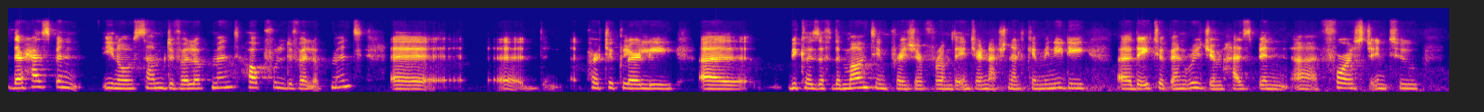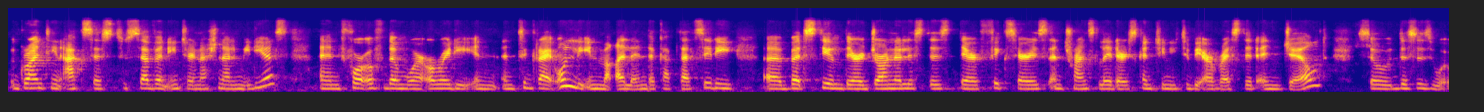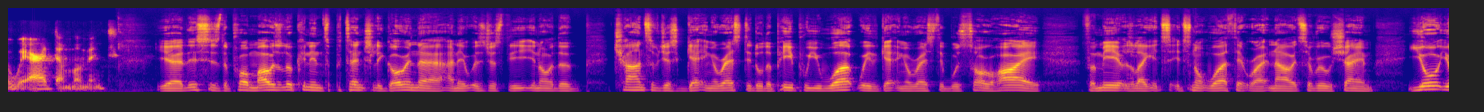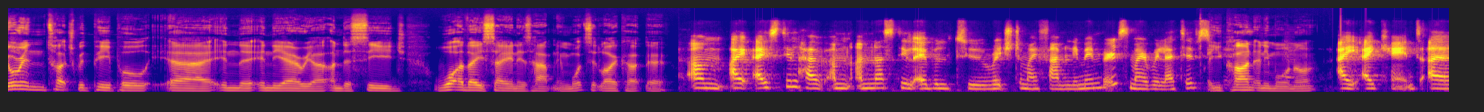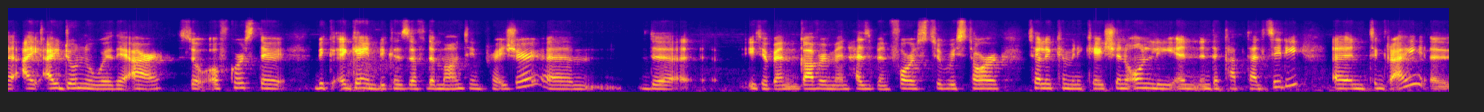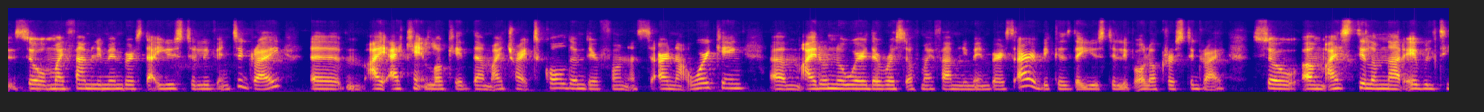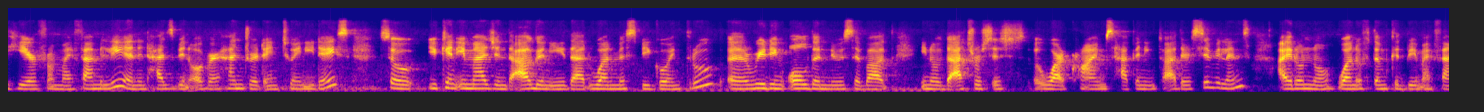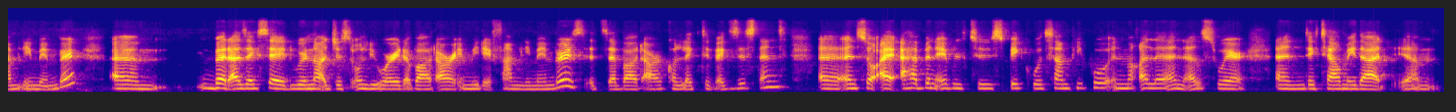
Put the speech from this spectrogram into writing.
there has been, you know, some development, hopeful development, uh, uh, particularly uh, because of the mounting pressure from the international community, uh, the Ethiopian regime has been uh, forced into granting access to seven international medias, and four of them were already in, in Tigray, only in Mekelle, in the capital city. Uh, but still, their journalists, their fixers, and translators continue to be arrested and jailed. So this is where we are at the moment. Yeah, this is the problem. I was looking into potentially going there, and it was just the you know the chance of just getting arrested or the people you work with getting arrested was so high. For me, it was like it's it's not worth it right now. It's a real shame. You're you're in touch with people uh, in the in the area under siege. What are they saying is happening? What's it like out there? Um, I, I still have I'm I'm not still able to reach to my family members, my relatives. You can't anymore, no. I, I can't. I, I, I don't know where they are. So of course they're again because of the mounting pressure. Um, the Ethiopian government has been forced to restore telecommunication only in, in the capital city, uh, in Tigray. Uh, so my family members that used to live in Tigray um, I, I can't locate them. I tried to call them, their phones are not working. Um, I don't know where the rest of my family members are because they used to live all across Tigray. So um, I still am not able to hear from my family, and it has been over 120 days. So you can imagine the agony that one must be going through, uh, reading all the news about, you know, the atrocious war crimes happening to other civilians. I don't know. One of them could be my family member. Um, but as I said, we're not just only worried about our immediate family members, it's about our collective existence. Uh, and so I, I, have been able to speak with some people in Mekelle and elsewhere, and they tell me that um,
